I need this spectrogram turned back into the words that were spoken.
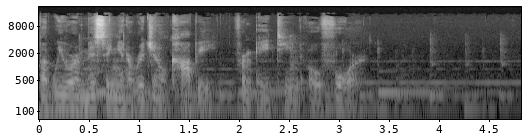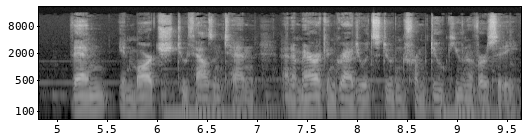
But we were missing an original copy from 1804. Then, in March 2010, an American graduate student from Duke University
